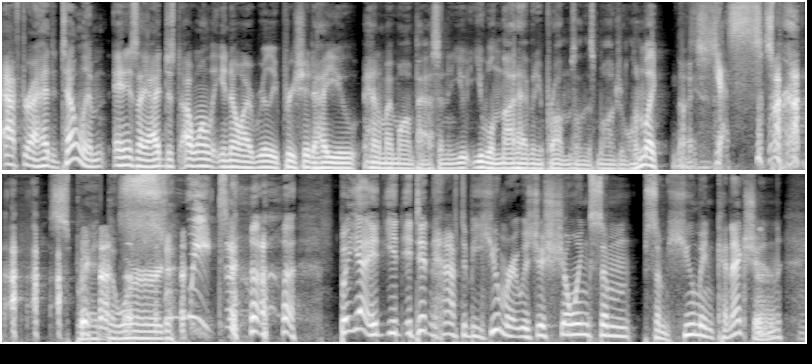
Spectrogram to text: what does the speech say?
after I had to tell him, and he's like, "I just I want to let you know I really appreciate how you handled my mom passing, and you you will not have any problems on this module." I'm like, Nice. yes, Spread the word. sweet. but yeah, it, it it didn't have to be humor. It was just showing some some human connection mm-hmm.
